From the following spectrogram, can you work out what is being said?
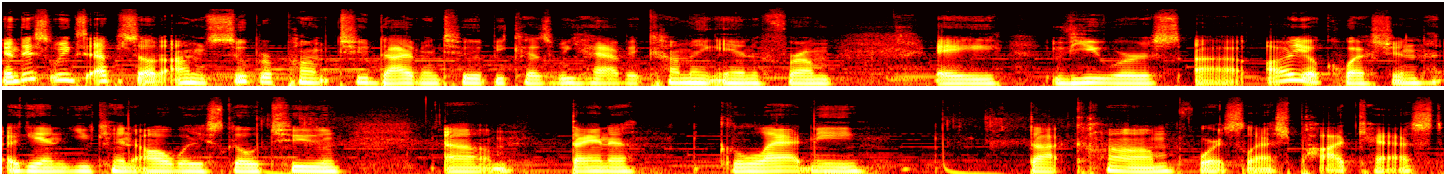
In this week's episode, I'm super pumped to dive into it because we have it coming in from a viewer's uh, audio question. Again, you can always go to um, Diana com forward slash podcast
